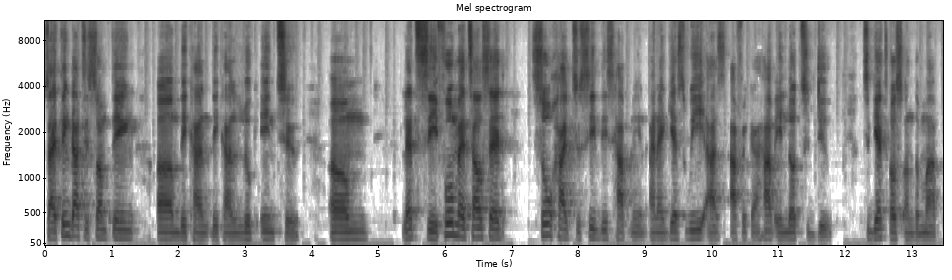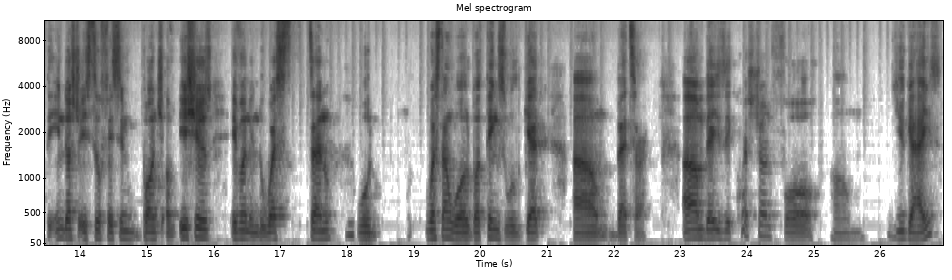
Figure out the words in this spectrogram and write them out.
So I think that is something um, they can they can look into. Um, let's see. Full Metal said, so hyped to see this happening, and I guess we as Africa have a lot to do to get us on the map. The industry is still facing bunch of issues, even in the Western world, Western world, but things will get um, better. Um, there is a question for um, you guys,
